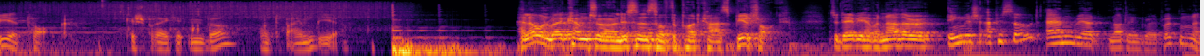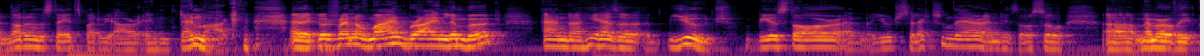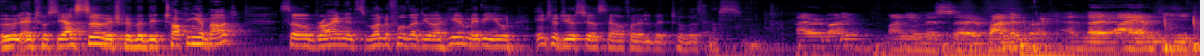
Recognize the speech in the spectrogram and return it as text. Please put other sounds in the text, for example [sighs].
Beer Talk. Gespräche über und beim Bier. Hello and welcome to our listeners of the podcast Beer Talk. Today we have another English episode, and we are not in Great Britain and not in the States, but we are in Denmark. [laughs] and a good friend of mine, Brian Lindberg, and uh, he has a huge beer store and a huge selection there, and he's also a member of the Ølentusiaster, which we will be talking about. So, Brian, it's wonderful that you are here. Maybe you introduce yourself a little bit to listeners. Hi, everybody. My name is uh, Brian Lindberg, and uh, I am the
